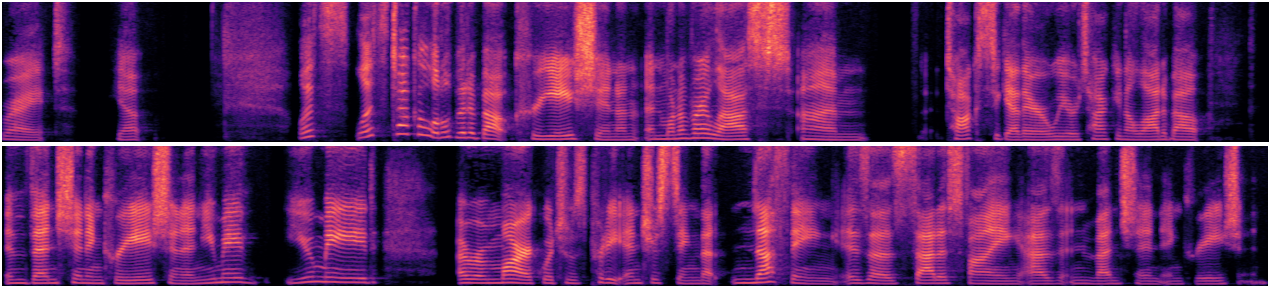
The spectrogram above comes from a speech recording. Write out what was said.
Right. Yep. Let's let's talk a little bit about creation. And, and one of our last um, talks together, we were talking a lot about invention and creation. And you made you made a remark which was pretty interesting that nothing is as satisfying as invention and creation.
